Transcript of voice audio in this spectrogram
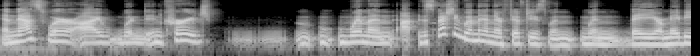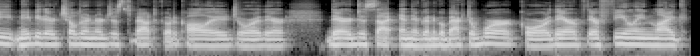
And that's where I would encourage women uh, especially women in their 50s when when they are maybe maybe their children are just about to go to college or they're they're decide and they're going to go back to work or they're they're feeling like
